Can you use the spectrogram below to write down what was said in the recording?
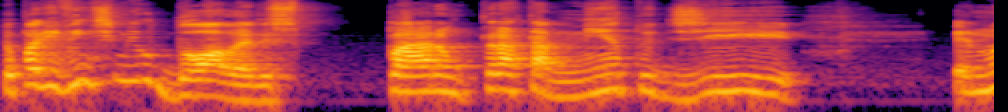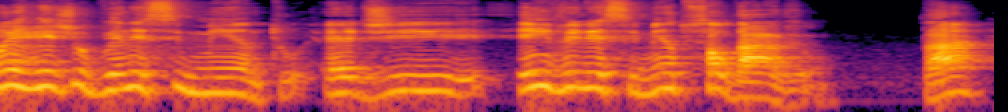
eu paguei 20 mil dólares para um tratamento de não é rejuvenescimento, é de envelhecimento saudável, tá?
